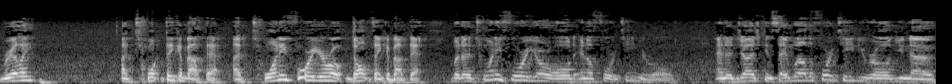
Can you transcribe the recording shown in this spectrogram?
Really? A tw- think about that. A 24 year old, don't think about that, but a 24 year old and a 14 year old. And a judge can say, well, the 14 year old, you know,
